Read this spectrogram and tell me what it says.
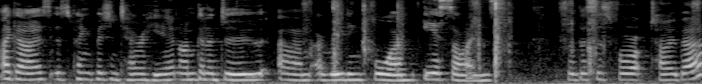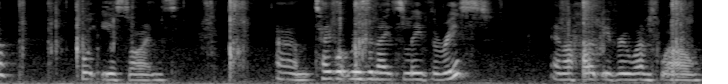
Hi guys, it's Pink Vision Tarot here and I'm going to do um, a reading for air signs. So this is for October for air signs. Um, take what resonates, leave the rest. And I hope everyone's well.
